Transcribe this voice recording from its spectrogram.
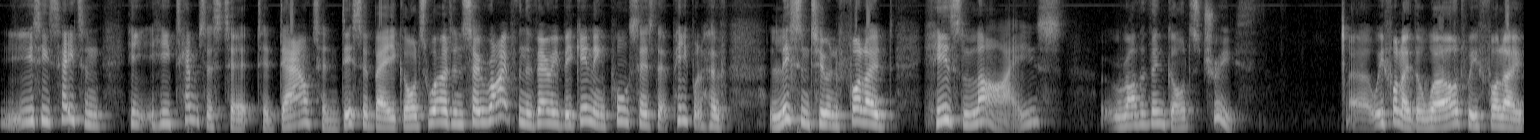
You see, Satan, he, he tempts us to, to doubt and disobey God's word. And so, right from the very beginning, Paul says that people have listened to and followed his lies rather than God's truth. Uh, we follow the world, we follow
